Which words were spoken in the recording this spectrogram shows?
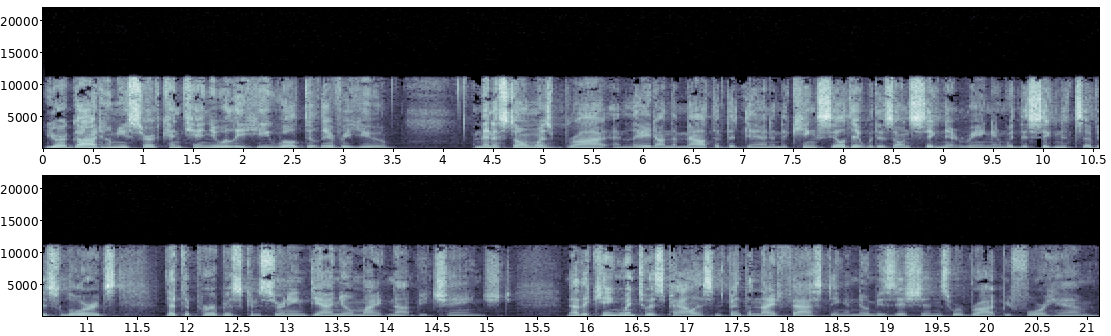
your God, whom you serve continually, he will deliver you. And then a stone was brought and laid on the mouth of the den, and the king sealed it with his own signet ring and with the signets of his lords, that the purpose concerning Daniel might not be changed. Now the king went to his palace and spent the night fasting, and no musicians were brought before him.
